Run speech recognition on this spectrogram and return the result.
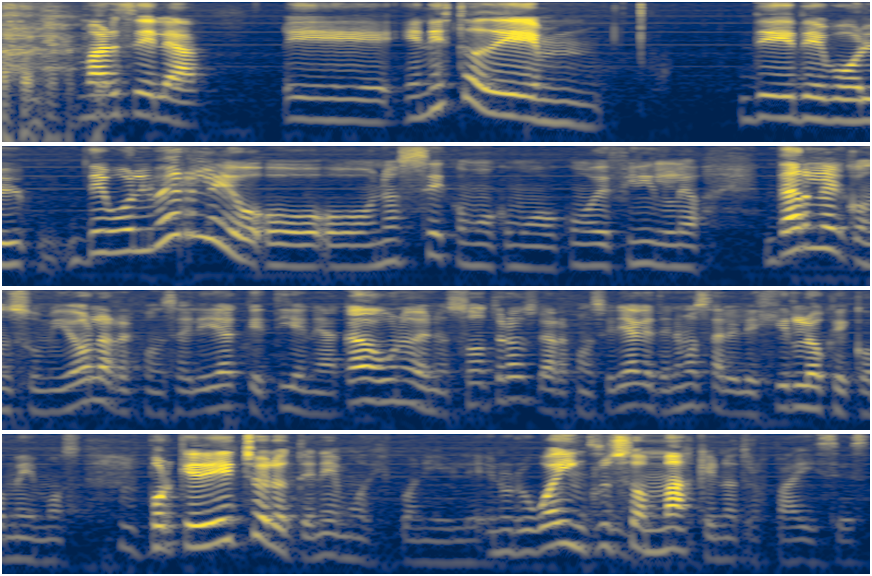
Marcela, eh, en esto de, de devolverle o, no sé cómo, cómo, cómo definirlo, darle al consumidor la responsabilidad que tiene, a cada uno de nosotros, la responsabilidad que tenemos al elegir lo que comemos. Porque de hecho lo tenemos disponible. En Uruguay incluso más que en otros países.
